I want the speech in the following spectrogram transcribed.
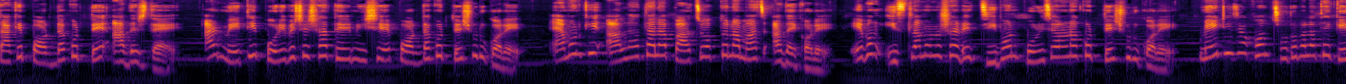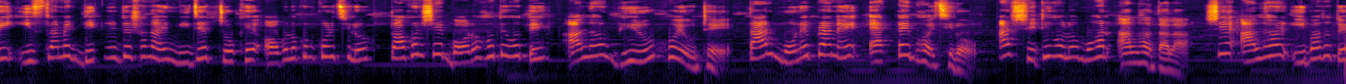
তাকে পর্দা করতে আদেশ দেয়। আর মেয়েটি পরিবেশের সাথে মিশে পর্দা করতে শুরু করে। এমনকি আল্লাহ তালা পাঁচ ওয়াক্ত নামাজ আদায় করে। এবং ইসলাম অনুসারে জীবন পরিচালনা করতে শুরু করে। মেয়েটি যখন ছোটবেলা থেকেই ইসলামের দিক নির্দেশনায় নিজের চোখে অবলোকন করেছিল, তখন সে বড় হতে হতে আল্লাহর ভীরু হয়ে ওঠে। তার মনে প্রাণে একটাই ভয় ছিল, আর সেটি হলো মহান আল্লাহ তালা সে আল্লাহর ইবাদতে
